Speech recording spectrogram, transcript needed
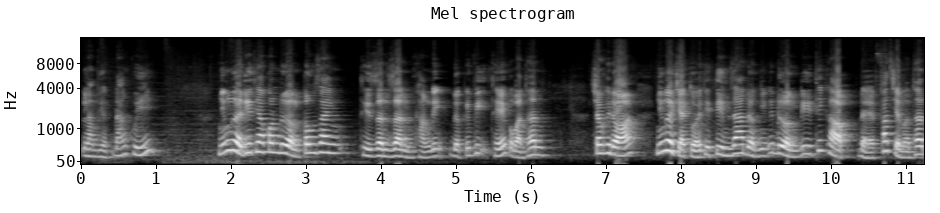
làm việc đáng quý. Những người đi theo con đường công danh thì dần dần khẳng định được cái vị thế của bản thân. Trong khi đó, những người trẻ tuổi thì tìm ra được những cái đường đi thích hợp để phát triển bản thân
